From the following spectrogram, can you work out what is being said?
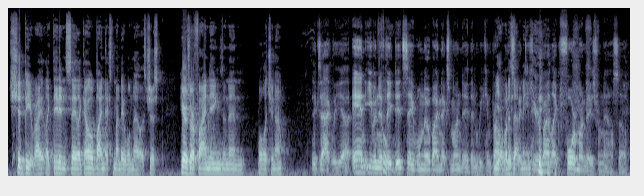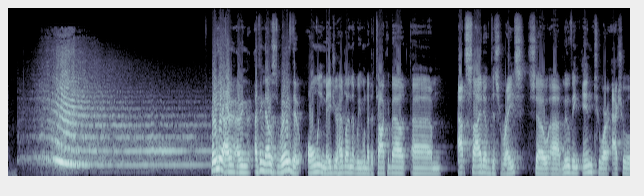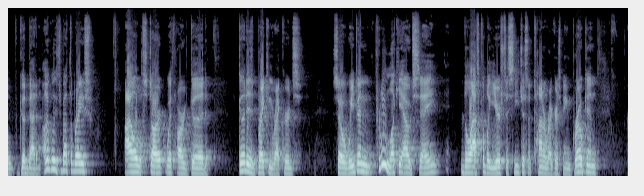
should be. Right? Like they didn't say like, oh, by next Monday we'll know. It's just here's our findings, and then we'll let you know. Exactly, yeah. And even if they did say we'll know by next Monday, then we can probably yeah, what does that expect to mean? hear by like four Mondays from now. So Well, yeah, I, I mean, I think that was really the only major headline that we wanted to talk about um, outside of this race. So, uh, moving into our actual good, bad, and uglies about the race, I'll start with our good. Good is breaking records. So, we've been pretty lucky, I would say, the last couple of years to see just a ton of records being broken.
